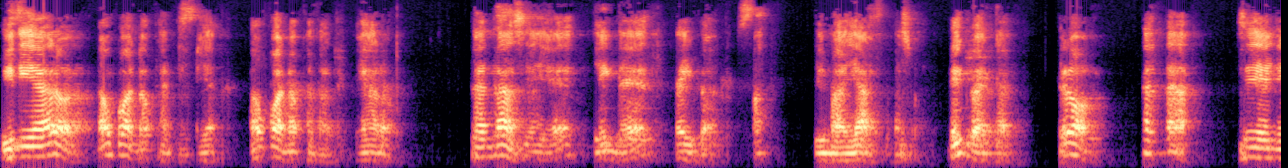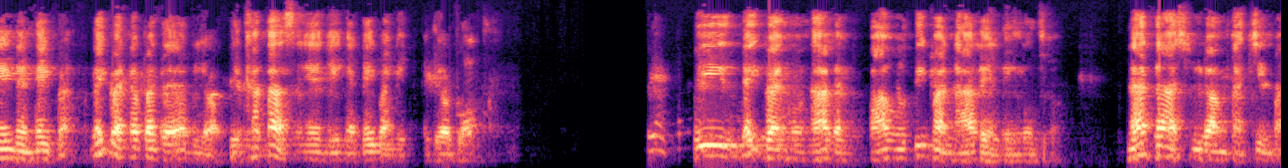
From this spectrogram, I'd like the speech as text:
ဒီနေရာတော့နောက်ဘနောက်ခံနေပြနောက်ဘနောက်ခံတာနေရာတော့ခန္ဓာဆင်းရဲငြိမ့်တဲ့အိဗံ ဒီမှာရဆိုအိဗံကအဲ့တော့ခန္ဓာဆင်းရဲငြိမ့်တဲ့အိဗံအိဗံနဲ့ပတ်သက်ပြီးတော့ဒီခန္ဓာဆင်းရဲငြိမ့်တဲ့အိဗံကိုပြောတော့ဒီနိဗ္ဗာန်ကိုနားလည်ဘာလို့သိမှနားလည်လဲဆိုတော့နတ္တရှိတော်မှာကြည့်မှ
